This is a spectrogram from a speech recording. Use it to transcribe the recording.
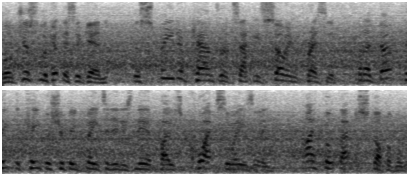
Well, just look at this again. The speed of counter-attack is so impressive, but I don't think the keeper should be beaten in his near post quite so easily. I thought that was stoppable.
